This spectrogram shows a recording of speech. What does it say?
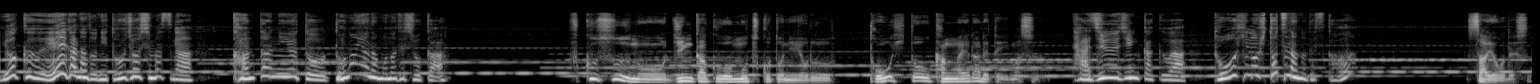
よく映画などに登場しますが簡単に言うとどのようなものでしょうか？複数の人格を持つことによる逃避と考えられています。多重人格は逃避の一つなのですか？さようです。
